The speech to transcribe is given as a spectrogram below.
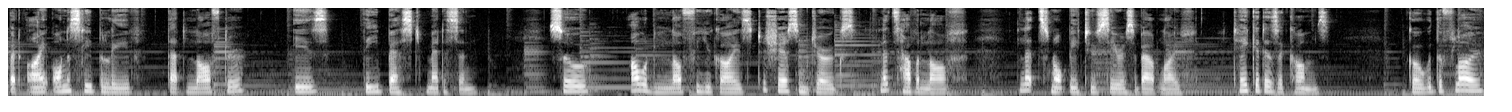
But I honestly believe that laughter is the best medicine. So I would love for you guys to share some jokes. Let's have a laugh. Let's not be too serious about life. Take it as it comes. Go with the flow.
